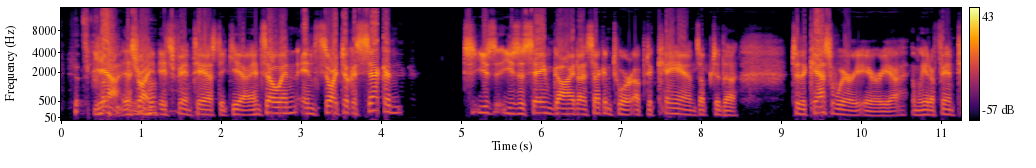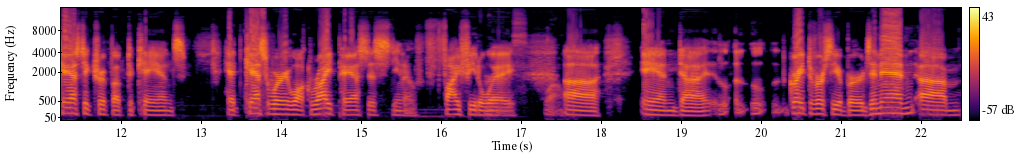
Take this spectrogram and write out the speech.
Great, yeah, that's right. Know? It's fantastic. Yeah, and so and and so I took a second use use the same guide on a second tour up to Cairns, up to the to the cassowary area, and we had a fantastic trip up to Cairns. Had cassowary walk right past us, you know, five feet away. Nice. Wow. Uh, and uh, great diversity of birds. And then um,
